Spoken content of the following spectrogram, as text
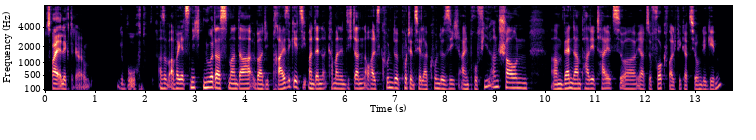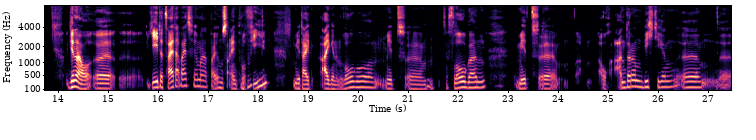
2 Elektriker gebucht.“ Also, aber jetzt nicht nur, dass man da über die Preise geht. Sieht man denn kann man denn sich dann auch als Kunde potenzieller Kunde sich ein Profil anschauen? Ähm, werden da 'n paar Details zur ja, zur Vorqualifikation gegeben? Genau, äh, äh, jede Zeitarbeitsfirma hat bei uns ein Mhm. Profil mit eig eigenem Logo, mit, ähm, Slogan, mit, ähm, auch anderen wichtigen, ähm, äh,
